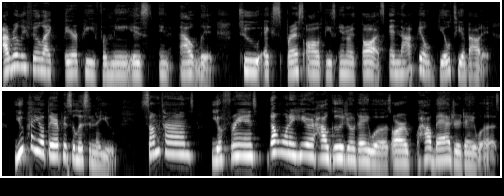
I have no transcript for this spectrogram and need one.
I really feel like therapy for me is an outlet to express all of these inner thoughts and not feel guilty about it. You pay your therapist to listen to you. Sometimes your friends don't want to hear how good your day was or how bad your day was.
